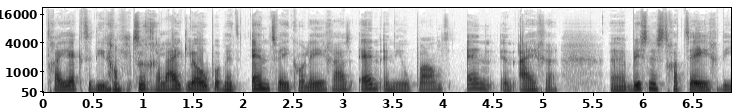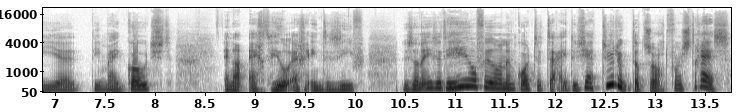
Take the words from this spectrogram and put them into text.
trajecten die dan tegelijk lopen met en twee collega's en een nieuw pand en een eigen uh, businessstratege die, uh, die mij coacht. En dan echt heel erg intensief. Dus dan is het heel veel in een korte tijd. Dus ja, tuurlijk, dat zorgt voor stress.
